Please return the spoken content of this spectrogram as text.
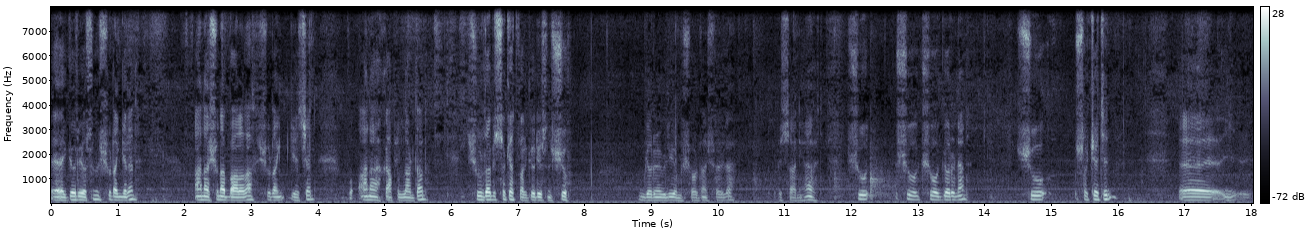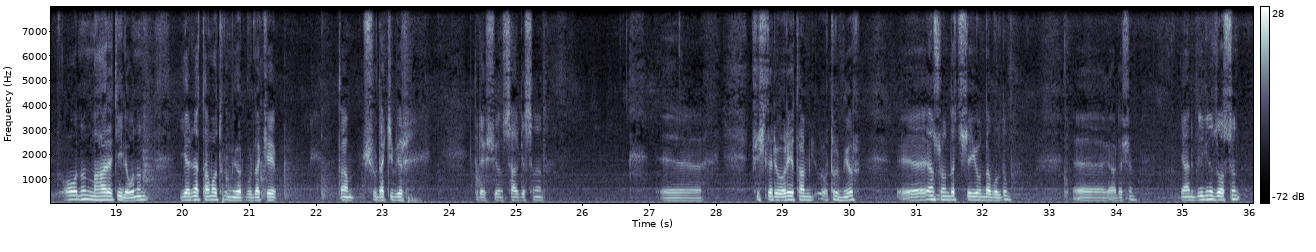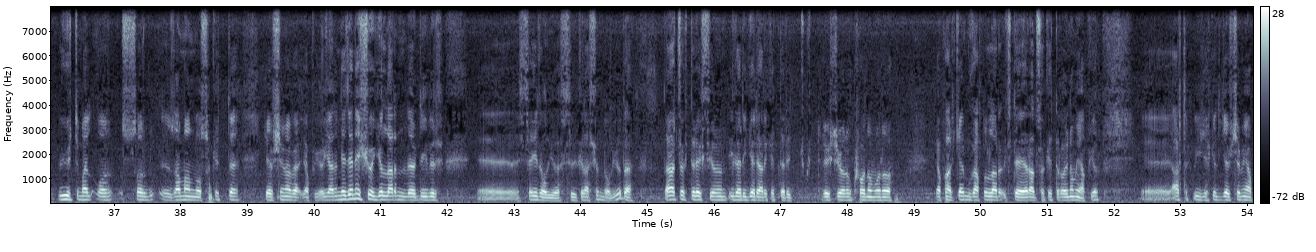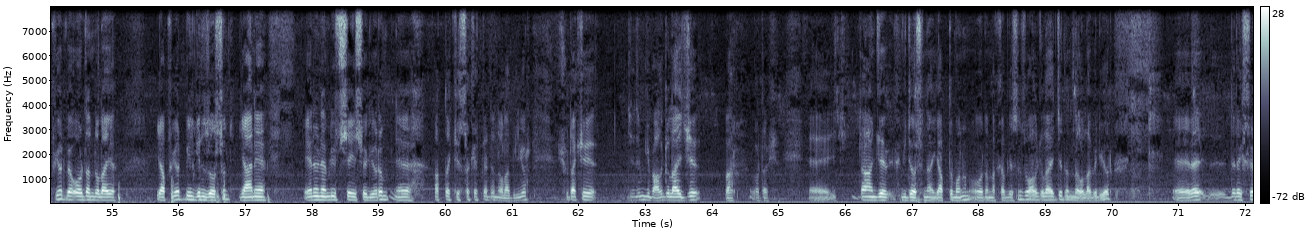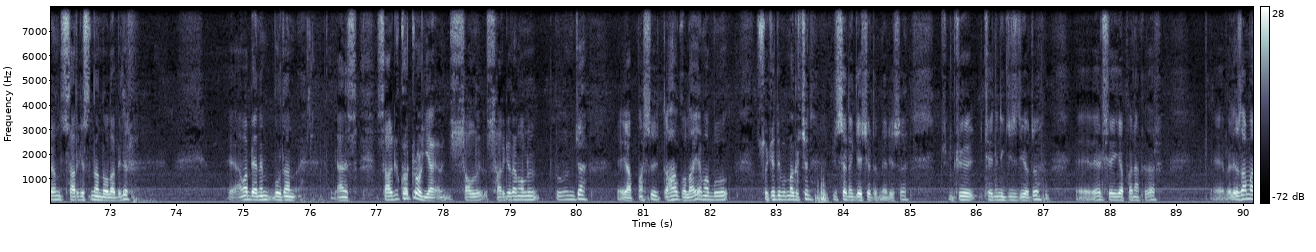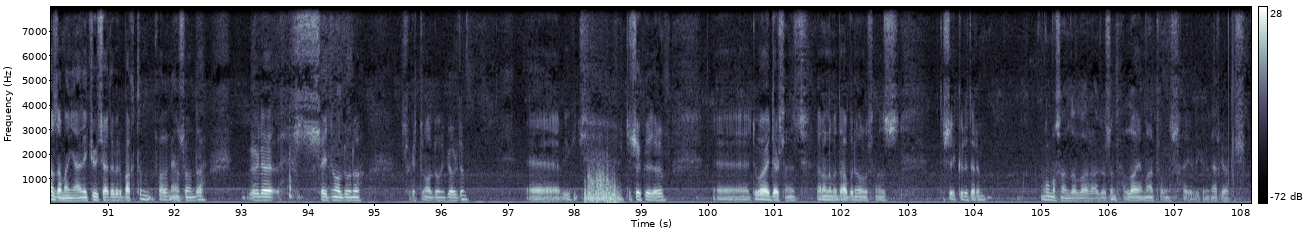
e, görüyorsunuz şuradan gelen ana şuna bağlanan şuradan geçen bu ana kapılardan şurada bir soket var. Görüyorsunuz şu. Görünebiliyormuş oradan şöyle. Bir saniye evet. Şu şu şu görünen şu soketin e, onun maharetiyle onun yerine tam oturmuyor buradaki tam şuradaki bir direksiyon sargısının eee, fişleri oraya tam oturmuyor. Eee, en sonunda şeyi onda buldum. Eee, kardeşim. Yani bilginiz olsun büyük ihtimal o sorgu, e, zamanla o sokette gevşeme yapıyor. Yani nedeni şu yılların verdiği bir eee şey de oluyor, sirkülasyon da oluyor da daha çok direksiyonun ileri geri hareketleri, direksiyonun konumunu yaparken bu kaplılar işte radyo soketler oynama yapıyor. Ee, artık bir şekilde gevşeme yapıyor ve oradan dolayı yapıyor. Bilginiz olsun. Yani en önemli üç şeyi söylüyorum. Ee, alttaki soketlerden de olabiliyor. Şuradaki dediğim gibi algılayıcı var orada. Ee, daha önce videosuna yaptım onun. Oradan bakabilirsiniz. O algılayıcıdan da olabiliyor. Ee, ve direksiyon sargısından da olabilir. Ee, ama benim buradan yani sargı kontrol yani sargıdan olunca e, yapması daha kolay ama bu soketi bulmak için bir sene geçirdim neredeyse. Çünkü kendini gizliyordu. E, her şeyi yapana kadar. E, böyle zaman zaman yani 2-3 ayda bir baktım falan en sonunda böyle şeyden olduğunu, soketin olduğunu gördüm. Teşekkür ederim. Dua ederseniz, kanalıma da abone olursanız teşekkür ederim. Olmasanız da Allah razı olsun. Allah'a emanet olunuz. Hayırlı günler kardeşim.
